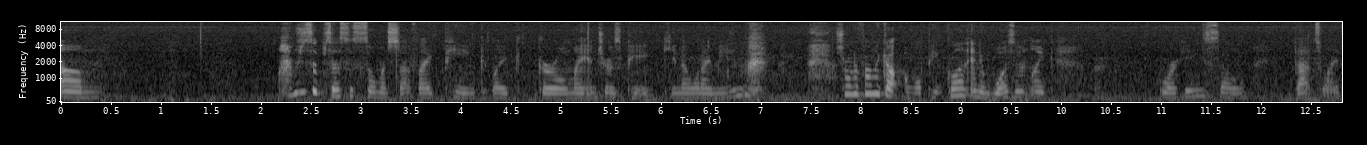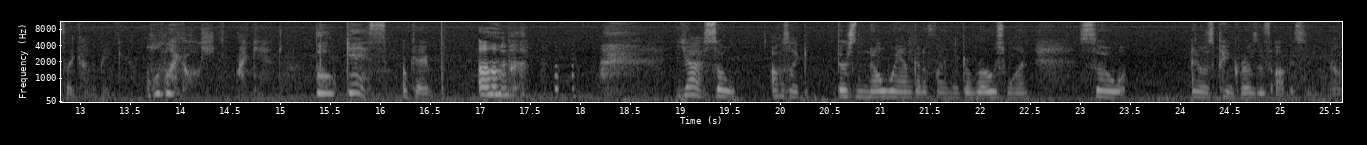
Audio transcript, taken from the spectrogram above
Um, I'm just obsessed with so much stuff, like pink, like, girl, my intro is pink, you know what I mean? I just want to find, like, a all pink one, and it wasn't, like, working, so that's why it's, like, kind of pink. Oh my gosh, I can't focus! Okay, um, yeah, so I was like, there's no way I'm gonna find, like, a rose one, so, and it was pink roses, obviously, you know,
